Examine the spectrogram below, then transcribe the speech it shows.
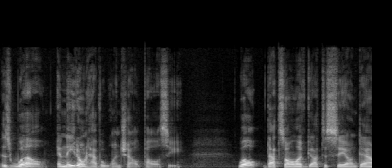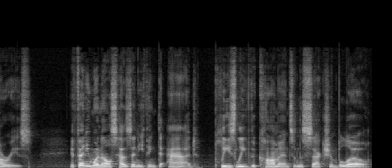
as well, and they don't have a one child policy. Well, that's all I've got to say on dowries. If anyone else has anything to add, please leave the comments in the section below.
